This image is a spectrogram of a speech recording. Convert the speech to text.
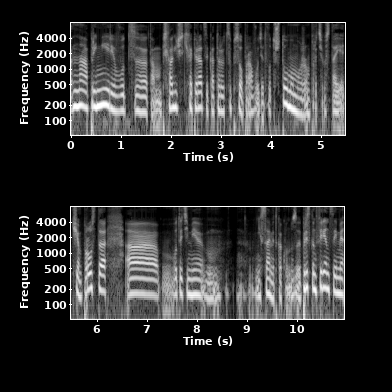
на примере вот э, там психологических операций, которые ЦИПСО проводит, вот что мы можем противостоять? Чем? Просто а, вот этими не саммит, как он называется, пресс-конференциями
